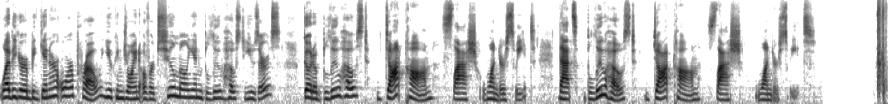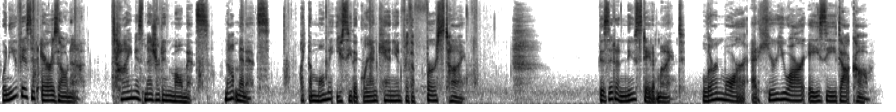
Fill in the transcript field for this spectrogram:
Whether you're a beginner or a pro, you can join over 2 million Bluehost users. Go to bluehost.com slash wondersuite. That's bluehost.com slash wondersuite. When you visit Arizona, time is measured in moments, not minutes. Like the moment you see the Grand Canyon for the first time. Visit a new state of mind. Learn more at hereyouareaz.com.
